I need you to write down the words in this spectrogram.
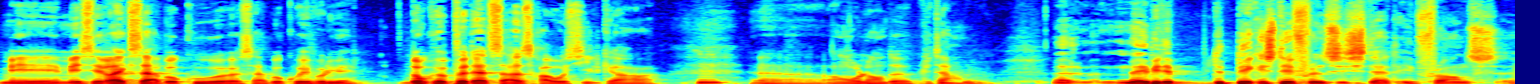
Mais, mais c'est vrai que ça a beaucoup ça a beaucoup évolué. Donc peut-être ça sera aussi le cas Mm. en Hollande plus tard. Maybe the, the biggest difference is that in France, uh,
